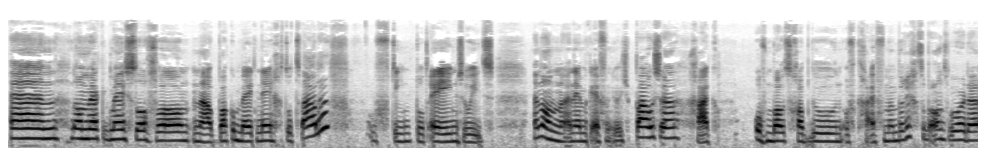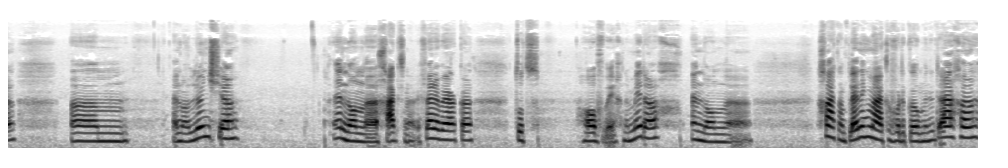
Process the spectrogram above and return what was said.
En dan werk ik meestal van, nou pak een beetje 9 tot 12. Of 10 tot 1, zoiets. En dan uh, neem ik even een uurtje pauze. Ga ik of een boodschap doen of ik ga even mijn berichten beantwoorden. Um, en dan lunchen. En dan uh, ga ik daarna weer verder werken tot halverwege de middag. En dan uh, ga ik een planning maken voor de komende dagen.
